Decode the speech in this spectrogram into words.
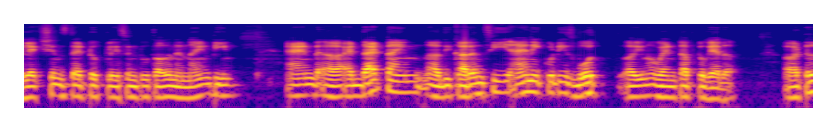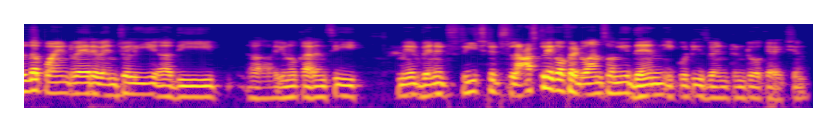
elections that took place in 2019 and uh, at that time uh, the currency and equities both uh, you know went up together till the point where eventually the you know currency made when it reached its last leg of advance only then equities went into a correction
